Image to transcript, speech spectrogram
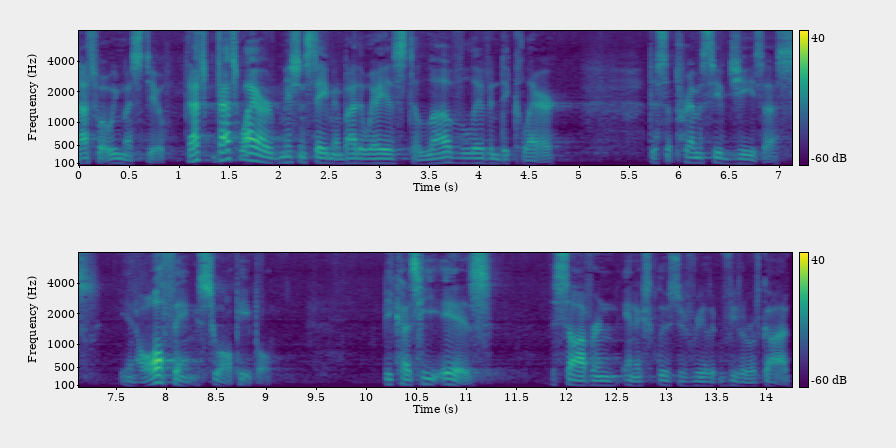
That's what we must do. That's, that's why our mission statement, by the way, is to love, live, and declare the supremacy of Jesus in all things to all people, because he is the sovereign and exclusive revealer of God.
